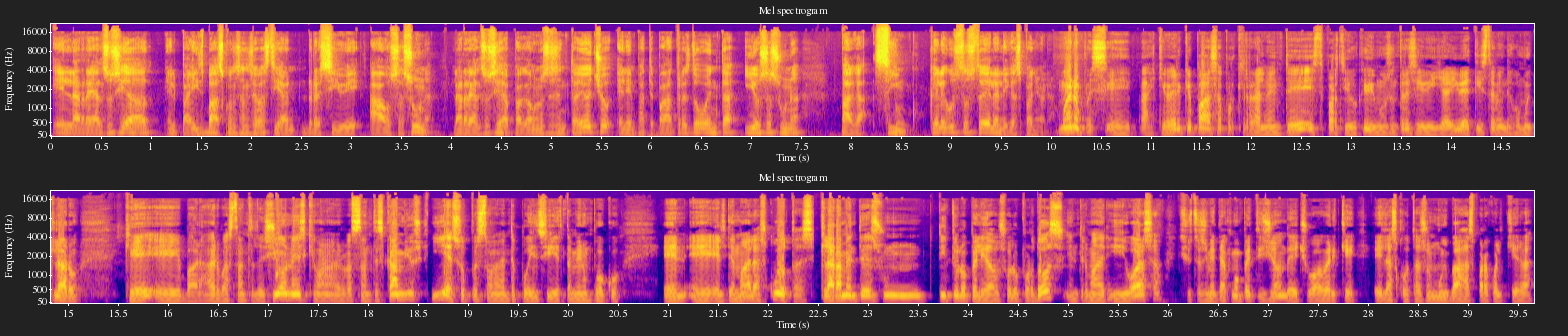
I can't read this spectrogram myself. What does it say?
la Real Sociedad, el País Vasco en San Sebastián, recibe a Osasuna. La Real Sociedad paga 1.68, el empate paga 3.90 y Osasuna paga 5. ¿Qué le gusta a usted de la Liga Española? Bueno, pues eh, hay que ver qué pasa porque realmente este partido que vimos entre Sevilla y Betis también dejó muy claro que eh, van a haber bastantes lesiones, que van a haber bastantes cambios y eso pues obviamente puede incidir también un poco en eh, el tema de las cuotas. Claramente es un título peleado solo por dos entre Madrid y Barça. Si usted se mete a competición, de hecho va a ver que eh, las cuotas son muy bajas para cualquiera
